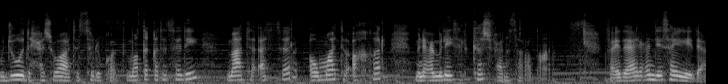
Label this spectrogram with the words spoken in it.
وجود حشوات السيليكون في منطقة الثدي ما تأثر أو ما تؤخر من عملية الكشف عن السرطان. فإذا عندي سيدة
